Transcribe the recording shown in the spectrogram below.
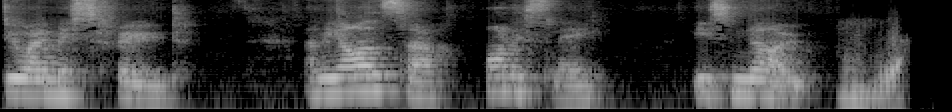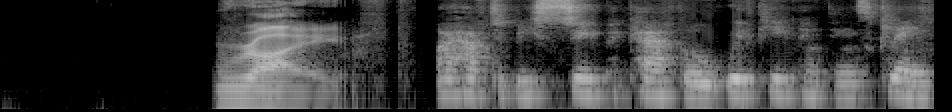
do I miss food? And the answer, honestly, is no. Right. I have to be super careful with keeping things clean.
